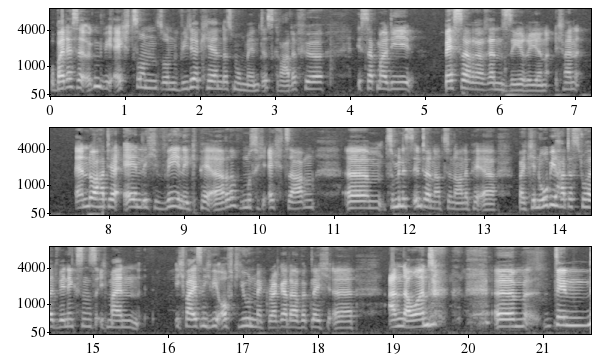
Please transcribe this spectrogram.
Wobei das ja irgendwie echt so ein, so ein wiederkehrendes Moment ist, gerade für, ich sag mal, die besseren Serien. Ich meine, Endor hat ja ähnlich wenig PR, muss ich echt sagen. Ähm, zumindest internationale PR. Bei Kenobi hattest du halt wenigstens, ich meine, ich weiß nicht, wie oft Ewan McGregor da wirklich äh, andauernd ähm, den,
